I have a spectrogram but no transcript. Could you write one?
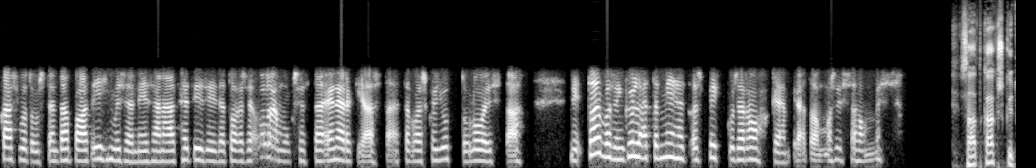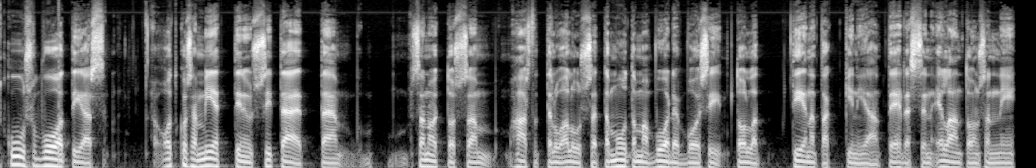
kasvotusten tapaat ihmisen, niin sä näet heti siitä toisen olemuksesta ja energiasta, että voisiko juttu luistaa. Niin toivoisin kyllä, että miehet olisi pikkusen rohkeampia tuommoisissa hommissa. Oot 26-vuotias. Ootko sä miettinyt sitä, että sanoit tuossa haastattelualussa, että muutaman vuoden voisi tuolla tienatakin ja tehdä sen elantonsa, niin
